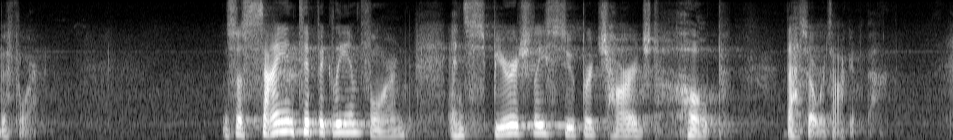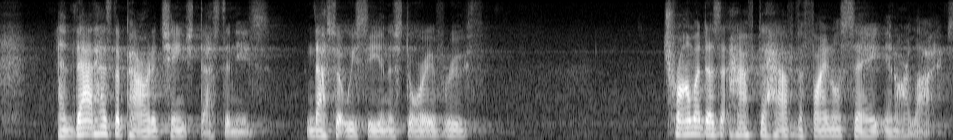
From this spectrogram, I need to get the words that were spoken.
before. And so, scientifically informed and spiritually supercharged hope, that's what we're talking about. And that has the power to change destinies. And that's what we see in the story of Ruth. Trauma doesn't have to have the final say in our lives.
